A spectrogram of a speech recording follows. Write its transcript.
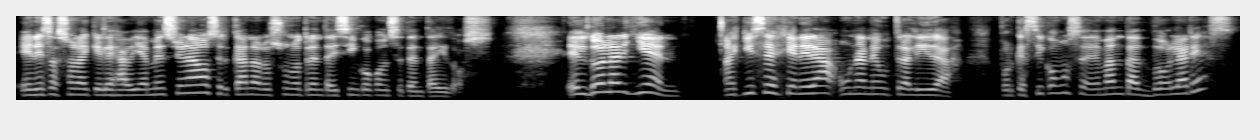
en esa zona que les había mencionado, cercano a los 1.35,72. El dólar yen, aquí se genera una neutralidad, porque así como se demanda dólares,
